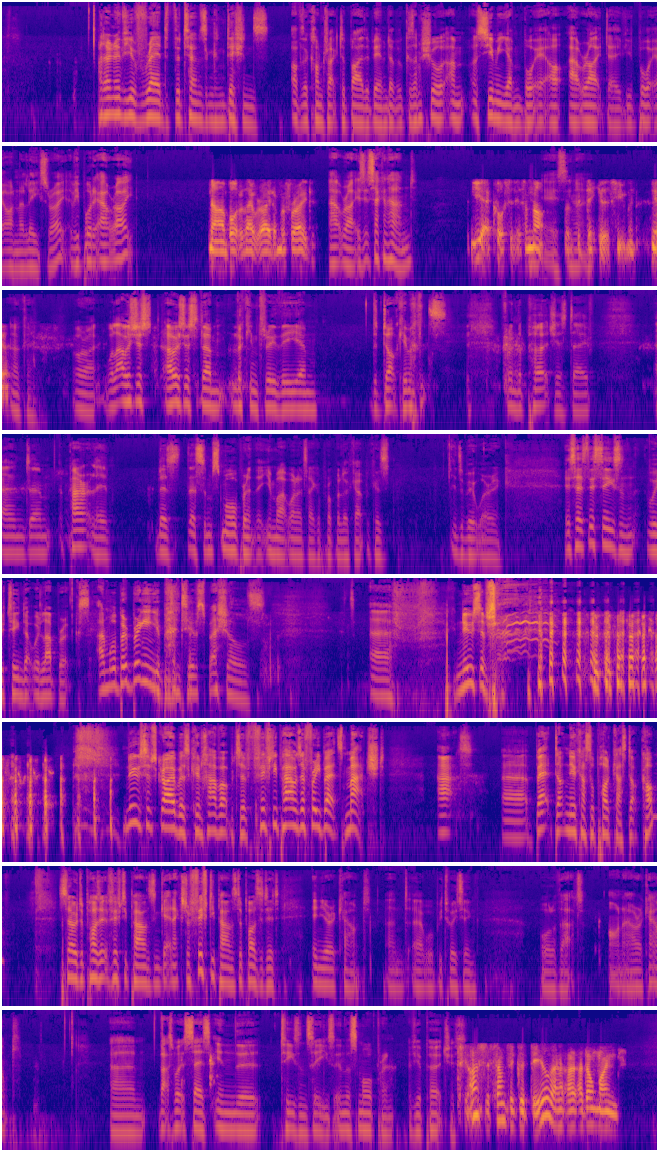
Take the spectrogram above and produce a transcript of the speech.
I don't know if you've read the terms and conditions of the contract to buy the BMW because I'm sure I'm assuming you haven't bought it out, outright, Dave. You've bought it on a lease, right? Have you bought it outright? No, I bought it outright. I'm afraid. Outright. Is it second hand? Yeah, of course it is. I'm not is, a know. ridiculous human. Yeah. Okay. All right. Well, I was just I was just um, looking through the um, the documents from the purchase, Dave, and um, apparently there's there's some small print that you might want to take a proper look at because it's a bit worrying. It says this season we've teamed up with Ladbrokes and we'll be bringing you plenty of specials. Uh, new subs- New subscribers can have up to £50 of free bets matched at uh, bet.newcastlepodcast.com. So deposit £50 and get an extra £50 deposited in your account. And uh, we'll be tweeting all of that on our account. Um, that's what it says in the T's and C's, in the small print of your purchase. To be honest, it sounds a good deal. I, I, I don't mind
